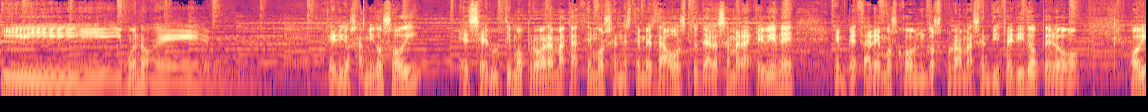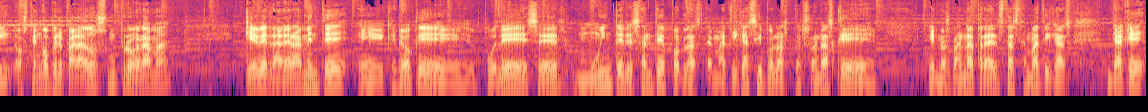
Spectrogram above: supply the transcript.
Y bueno, queridos amigos, hoy es el último programa que hacemos en este mes de agosto. Ya la semana que viene empezaremos con dos programas en diferido, pero hoy os tengo preparados un programa que verdaderamente eh, creo que puede ser muy interesante por las temáticas y por las personas que, nos van a traer estas temáticas, ya que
